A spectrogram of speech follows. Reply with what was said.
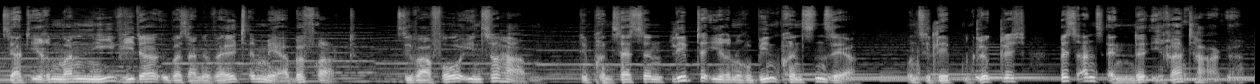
Sie hat ihren Mann nie wieder über seine Welt im Meer befragt. Sie war froh, ihn zu haben. Die Prinzessin liebte ihren Rubinprinzen sehr und sie lebten glücklich bis ans Ende ihrer Tage.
